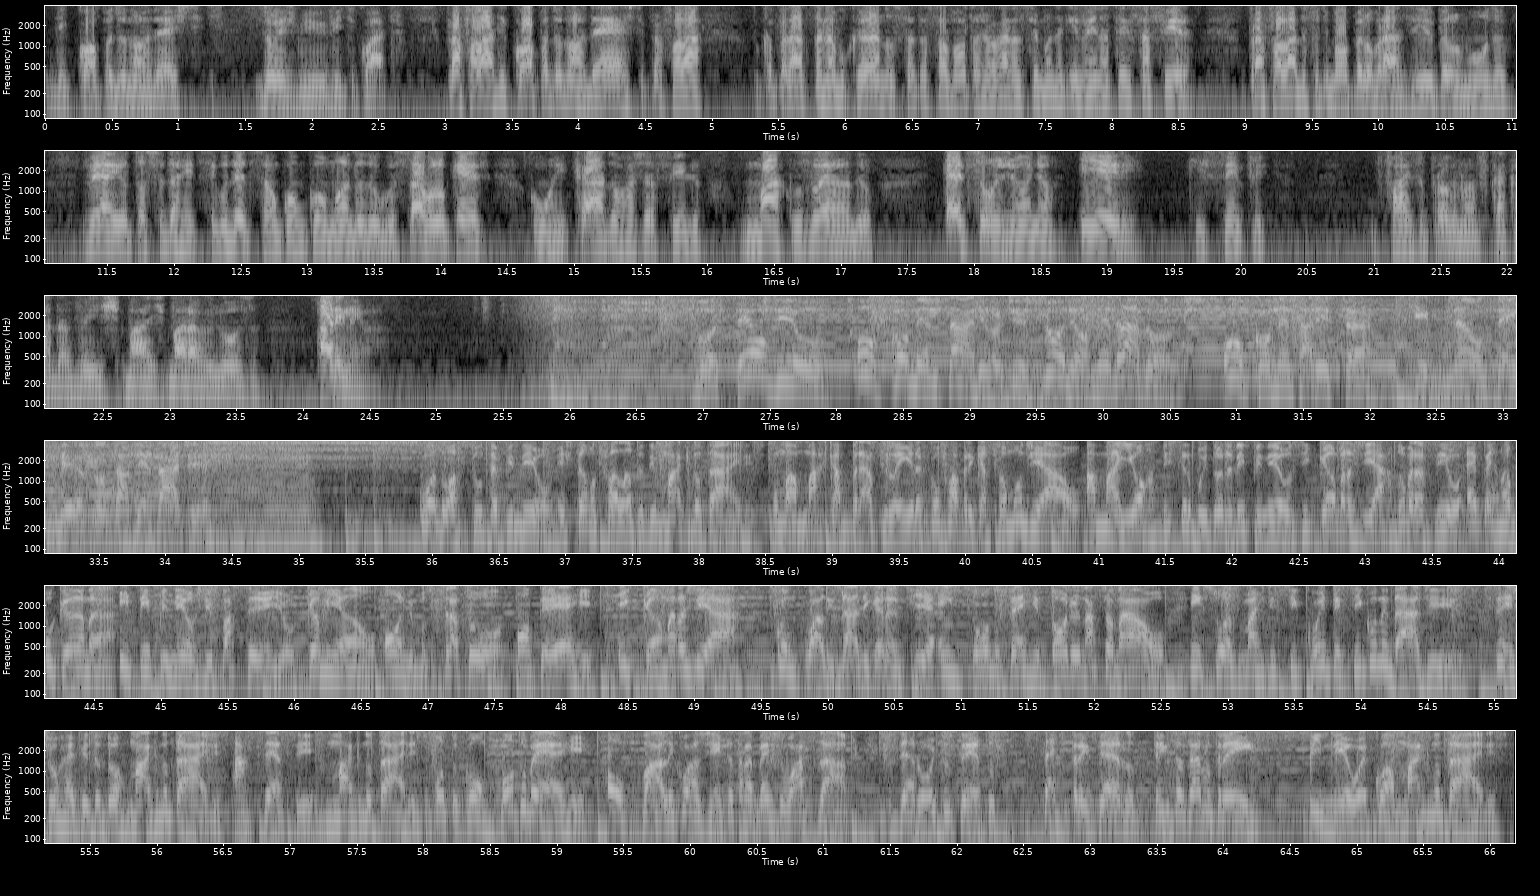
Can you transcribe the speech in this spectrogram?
de Copa do Nordeste 2024. Para falar de Copa do Nordeste, para falar do Campeonato Pernambucano, o Santa só volta a jogar na semana que vem, na terça-feira. Para falar do futebol pelo Brasil e pelo mundo, vem aí o Torcida Rede segunda edição com o comando do Gustavo Luquezzi, com o Ricardo Rocha Filho, Marcos Leandro, Edson Júnior e ele, que sempre faz o programa ficar cada vez mais maravilhoso, Ari Lima. Você ouviu o comentário de Júnior Medrado, o comentarista que não tem medo da verdade. Quando o assunto é pneu, estamos falando de Magno Tires, uma marca brasileira com fabricação mundial. A maior distribuidora de pneus e câmaras de ar do Brasil é pernambucana e tem pneus de passeio, caminhão, ônibus, trator, OTR e câmaras de ar, com qualidade e garantia em todo o território nacional, em suas mais de 55 unidades. Seja um revendedor Magno Tires. Acesse magnotires.com.br ou fale com a gente através do WhatsApp 0800 730 3003. Pneu é com a Magno Tires.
